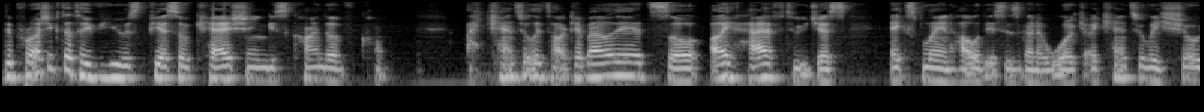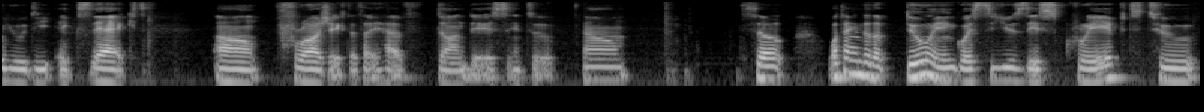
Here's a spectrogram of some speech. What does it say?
the project that I've used PSO caching is kind of I can't really talk about it, so I have to just explain how this is gonna work. I can't really show you the exact um, project that I have done this into. Um, so what I ended up doing was to use this script to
